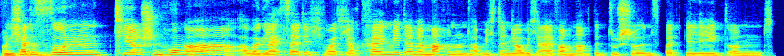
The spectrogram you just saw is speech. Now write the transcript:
Und ich hatte so einen tierischen Hunger, aber gleichzeitig wollte ich auch keinen Meter mehr machen und habe mich dann, glaube ich, einfach nach der Dusche ins Bett gelegt und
